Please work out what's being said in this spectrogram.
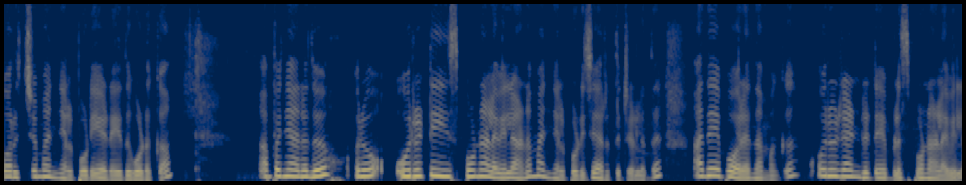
കുറച്ച് മഞ്ഞൾപ്പൊടി ആഡ് ചെയ്ത് കൊടുക്കാം. അപ്പോൾ ഞാനത് ഒരു ഒരു ടീസ്പൂൺ അളവിലാണ് മഞ്ഞൾപ്പൊടി ചേർത്തിട്ടുള്ളത്. അതേപോലെ നമുക്ക് ഒരു രണ്ട് ടേബിൾ സ്പൂൺ അളവിൽ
